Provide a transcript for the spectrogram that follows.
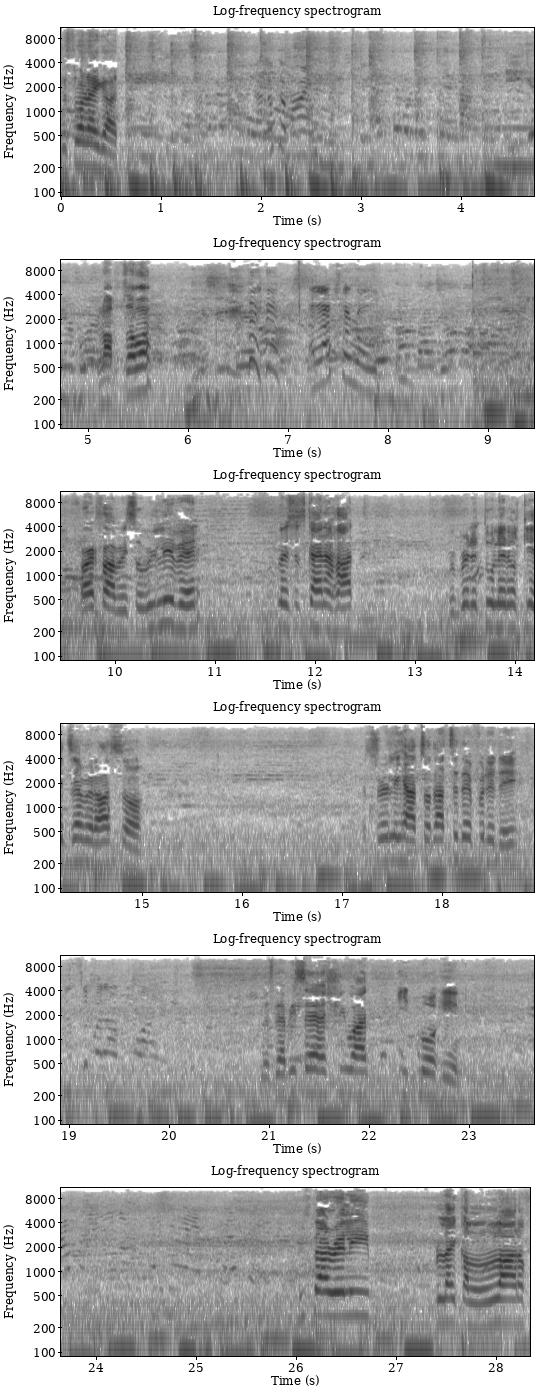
This one I got. Look at mine. Lobster what? A lobster roll. Alright family, so we're leaving. Place is kinda hot. We're bringing two little kids in with us, so it's really hot, so that's it for the day. Let's see what else. Miss Debbie says she want eat more again. It's not really like a lot of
